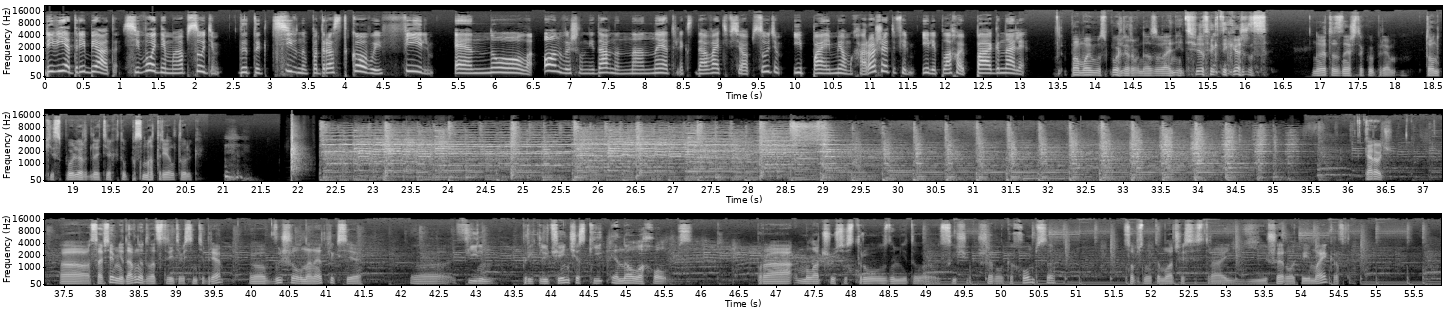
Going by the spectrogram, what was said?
Привет, ребята! Сегодня мы обсудим детективно-подростковый фильм Энола. Он вышел недавно на Netflix. Давайте все обсудим и поймем, хороший это фильм или плохой. Погнали! По-моему, спойлер в названии. Тебе так не кажется? Ну, это, знаешь, такой прям тонкий спойлер для тех, кто посмотрел только. Короче, э, совсем недавно, 23 сентября, э, вышел на Netflix э, фильм приключенческий Энола Холмс про младшую сестру знаменитого сыщика Шерлока Холмса. Собственно, это младшая сестра и Шерлока и Майкрофта.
